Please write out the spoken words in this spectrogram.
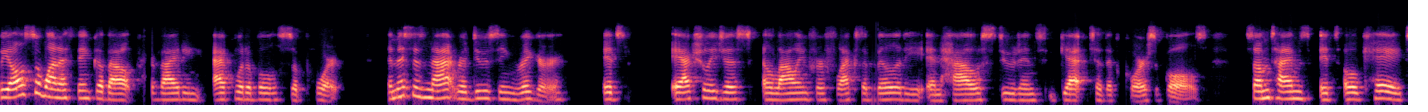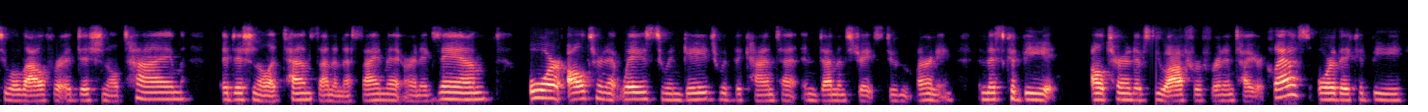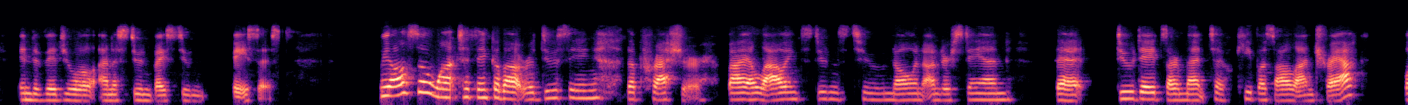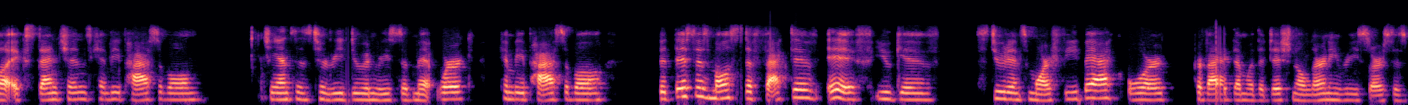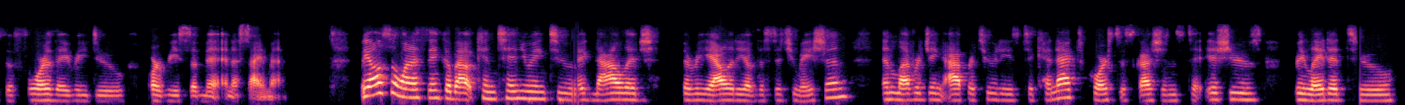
We also want to think about providing equitable support. And this is not reducing rigor. It's actually just allowing for flexibility in how students get to the course goals. Sometimes it's okay to allow for additional time, additional attempts on an assignment or an exam, or alternate ways to engage with the content and demonstrate student learning. And this could be alternatives you offer for an entire class, or they could be individual on a student by student basis. We also want to think about reducing the pressure by allowing students to know and understand that due dates are meant to keep us all on track, but extensions can be possible, chances to redo and resubmit work can be possible, that this is most effective if you give students more feedback or provide them with additional learning resources before they redo or resubmit an assignment. We also want to think about continuing to acknowledge the reality of the situation and leveraging opportunities to connect course discussions to issues related to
